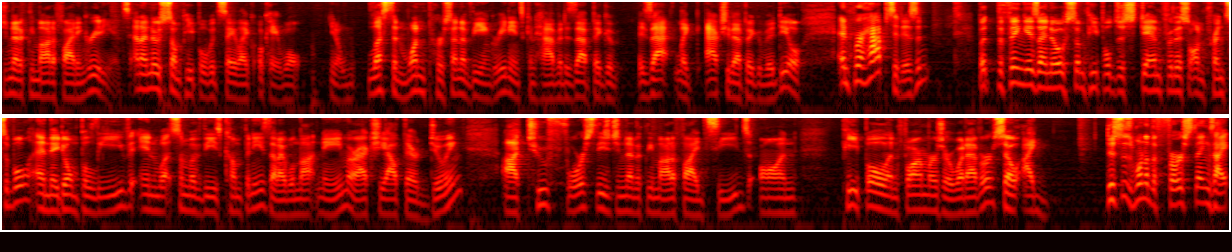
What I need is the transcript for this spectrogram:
genetically modified ingredients. And I know some people would say like, okay, well, you know, less than 1% of the ingredients can have it. Is that big of is that like actually that big of a deal? And perhaps it isn't. But the thing is, I know some people just stand for this on principle and they don't believe in what some of these companies that I will not name are actually out there doing uh, to force these genetically modified seeds on people and farmers or whatever. So I this is one of the first things I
